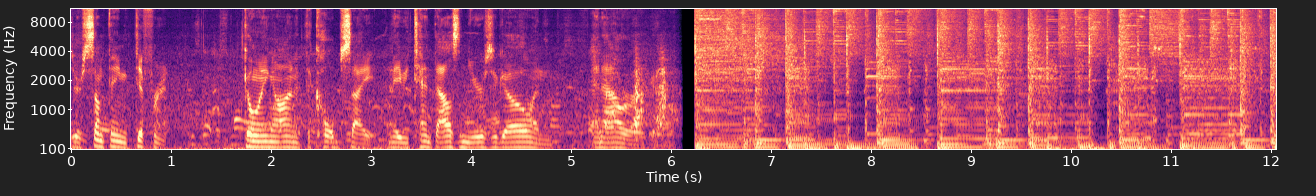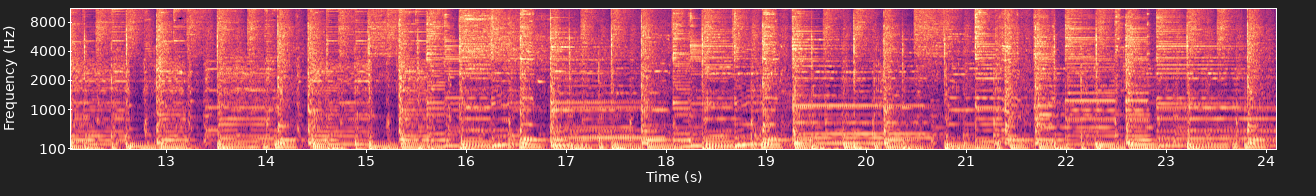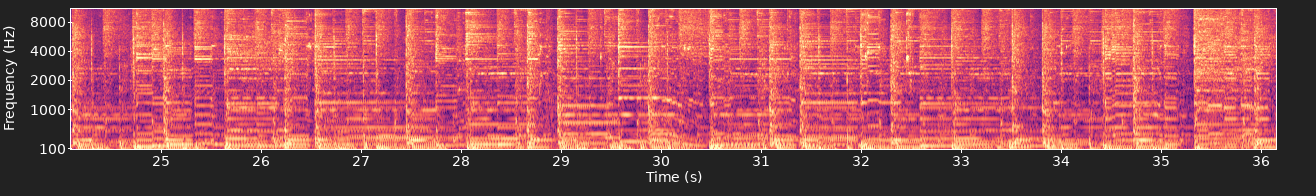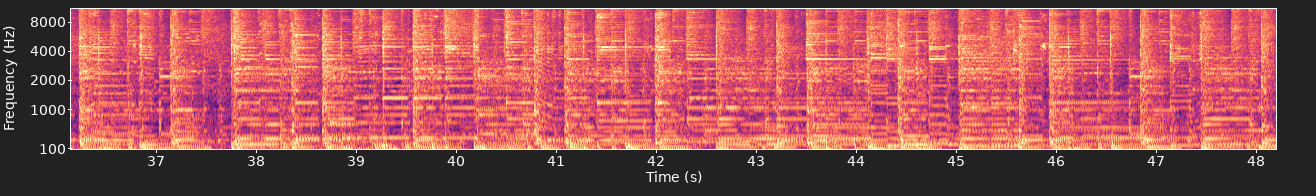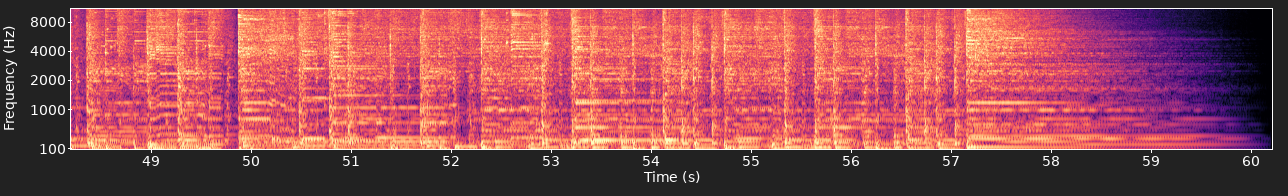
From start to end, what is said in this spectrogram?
there's something different going on at the Kolb site, maybe 10,000 years ago and an hour ago.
